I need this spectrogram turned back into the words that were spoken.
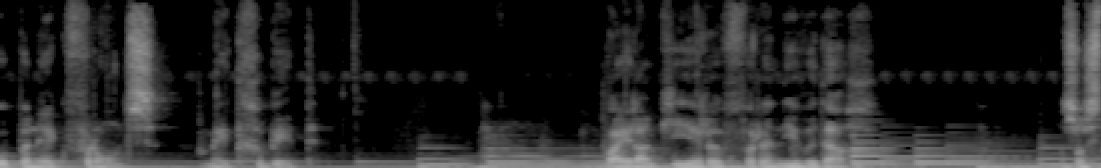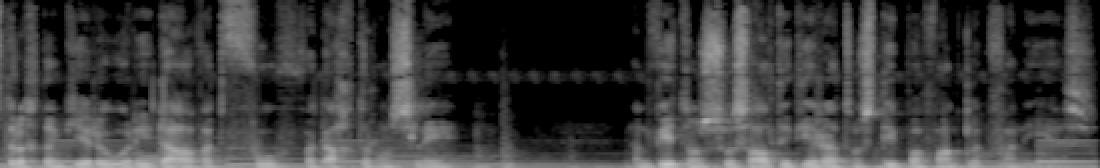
open ek vir ons met gebed. Baie dankie Here vir 'n nuwe dag. As ons terugdink Here oor die dae wat voel wat agter ons lê, dan weet ons soos altyd Here dat ons diep afhanklik van U is.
